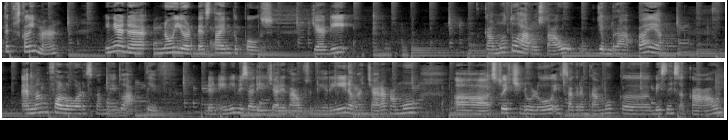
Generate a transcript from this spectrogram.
tips kelima, ini ada know your best time to post. Jadi kamu tuh harus tahu jam berapa yang emang followers kamu itu aktif. Dan ini bisa dicari tahu sendiri dengan cara kamu uh, switch dulu Instagram kamu ke business account.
